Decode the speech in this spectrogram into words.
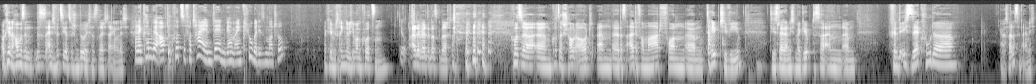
Okay, dann hauen wir sie. Das ist eigentlich witziger zwischendurch, hast recht eigentlich. Ja, dann können wir auch die kurze verteilen, denn wir haben einen Clou bei diesem Motto. Okay, wir trinken nämlich immer einen kurzen. Jo. Alter, wer hätte das gedacht? kurzer, ähm, kurzer Shoutout an äh, das alte Format von ähm, Tape TV, die es leider nicht mehr gibt. Das war ein, ähm, finde ich, sehr cooler. Ja, was war das denn eigentlich?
